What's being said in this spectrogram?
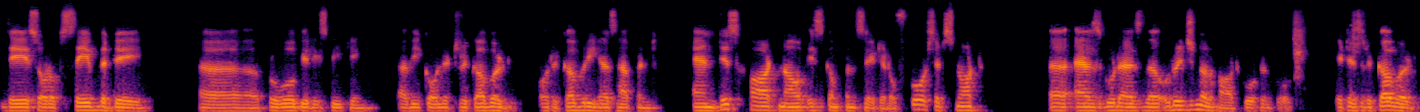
they sort of save the day, uh, proverbially speaking. Uh, we call it recovered or recovery has happened. And this heart now is compensated. Of course, it's not uh, as good as the original heart, quote unquote. It is recovered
